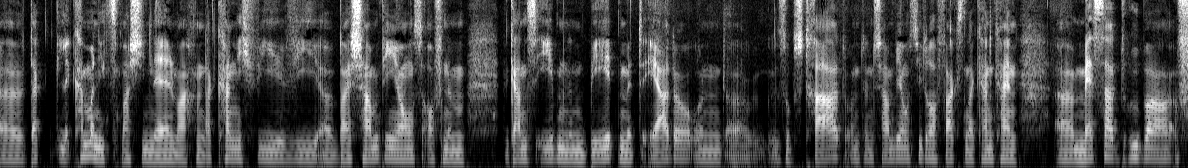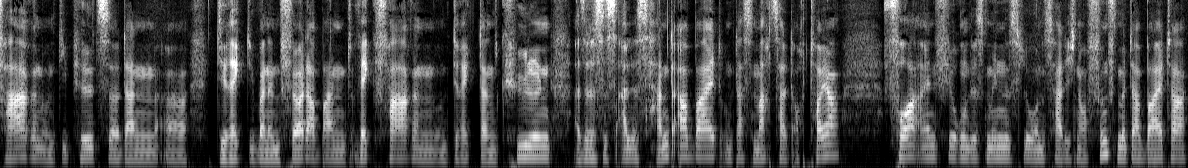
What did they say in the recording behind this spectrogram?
äh, da kann man nichts maschinell machen. Da kann ich wie, wie äh, bei Champignons auf einem ganz ebenen Beet mit Erde und äh, Substrat und den Champignons, die drauf wachsen, da kann kein äh, Messer drüber fahren und die Pilze dann äh, direkt über einen Förderband wegfahren und direkt dann kühlen. Also das ist alles Handarbeit und das macht es halt auch teuer. Vor Einführung des Mindestlohns hatte ich noch fünf Mitarbeiter,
